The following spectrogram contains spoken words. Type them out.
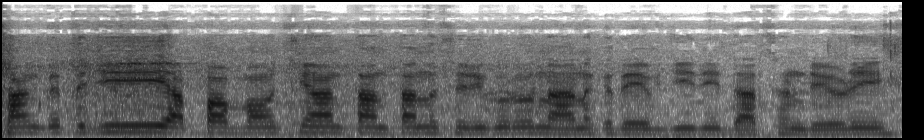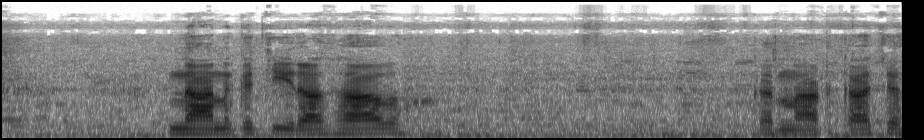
ਸੰਗਤ ਜੀ, ਆਪਾਂ ਪਹੁੰਚਿਆ ਧੰਨ ਧੰਨ ਸ੍ਰੀ ਗੁਰੂ ਨਾਨਕ ਦੇਵ ਜੀ ਦੀ ਦਰਸ਼ਨ ਡਿਊੜੀ ਨਾਨਕ ਝੀਰਾ ਸਾਹਿਬ, ਕਰਨਾਟਕਾ ਚ।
